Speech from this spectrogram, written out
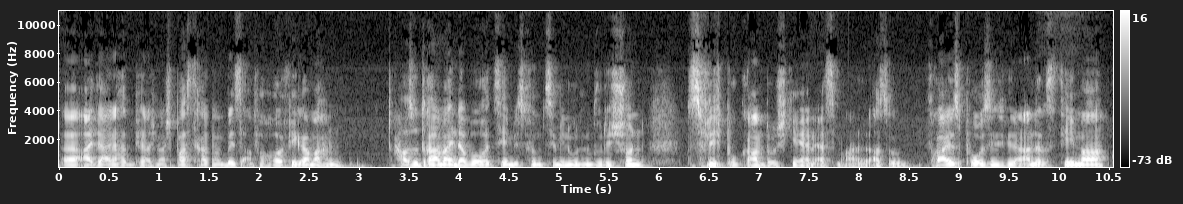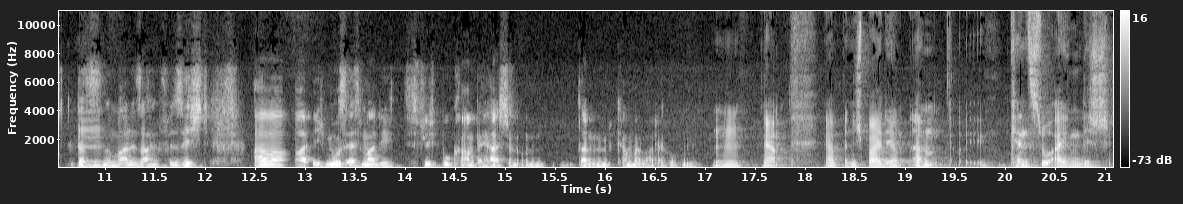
Äh, der eine hat vielleicht mal Spaß dran und will es einfach häufiger machen. Also dreimal in der Woche, 10 bis 15 Minuten, würde ich schon das Pflichtprogramm durchgehen erstmal. Also freies Posing ist wieder ein anderes Thema. Das mhm. ist nochmal eine Sache für sich. Aber ich muss erstmal die, das Pflichtprogramm beherrschen und dann kann man weiter gucken. Mhm. Ja. ja, bin ich bei dir. Ähm, kennst du eigentlich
